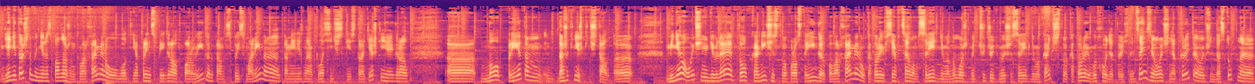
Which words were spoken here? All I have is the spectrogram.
я не то чтобы не расположен к Вархаммеру, вот я в принципе играл в пару игр, там Space Marine, там я не знаю, классические стратежки я играл, а, но при этом даже книжки читал. А, меня очень удивляет то количество просто игр по Вархаммеру, которые все в целом среднего, ну может быть чуть-чуть выше среднего качества, которые выходят. То есть лицензия очень открытая, очень доступная.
